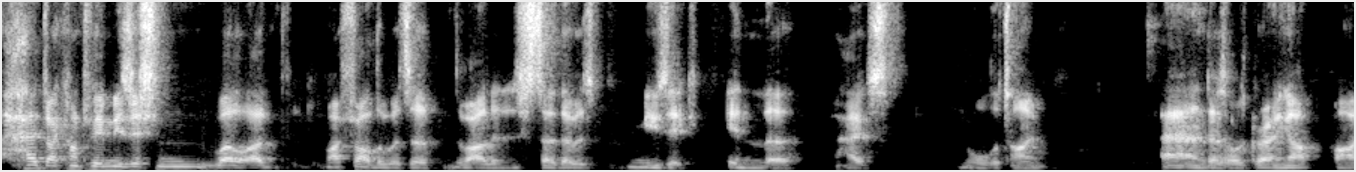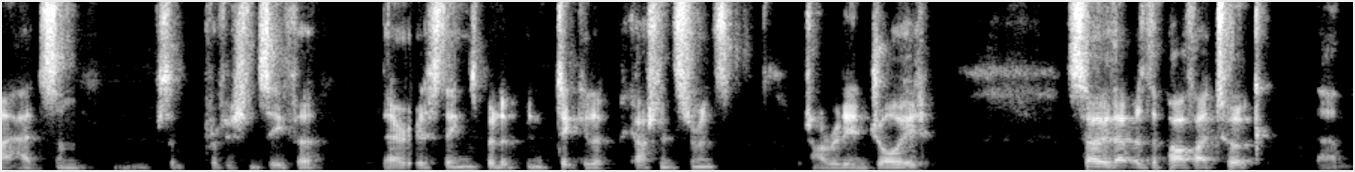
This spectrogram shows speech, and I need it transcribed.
How did I come to be a musician? Well, I, my father was a violinist, so there was music in the house all the time. And as I was growing up, I had some some proficiency for various things, but in particular percussion instruments, which I really enjoyed. So that was the path I took, um,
